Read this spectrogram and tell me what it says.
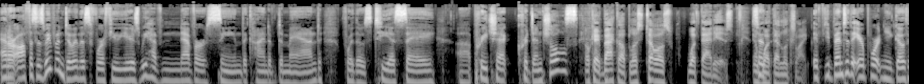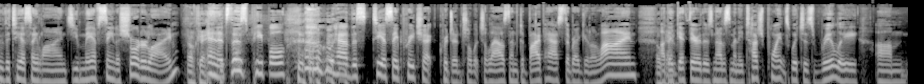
at our offices. We've been doing this for a few years. We have never seen the kind of demand for those TSA uh, pre-check credentials. Okay, back up. Let's tell us what that is and So- what that looks like. If you've been to the airport and you go through the TSA lines, you may have seen a shorter line. Okay. And it's those people who have this TSA pre-check credential, which allows them to bypass the regular line. Uh, Okay. they get there. There's not as many touch points, which is really um,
